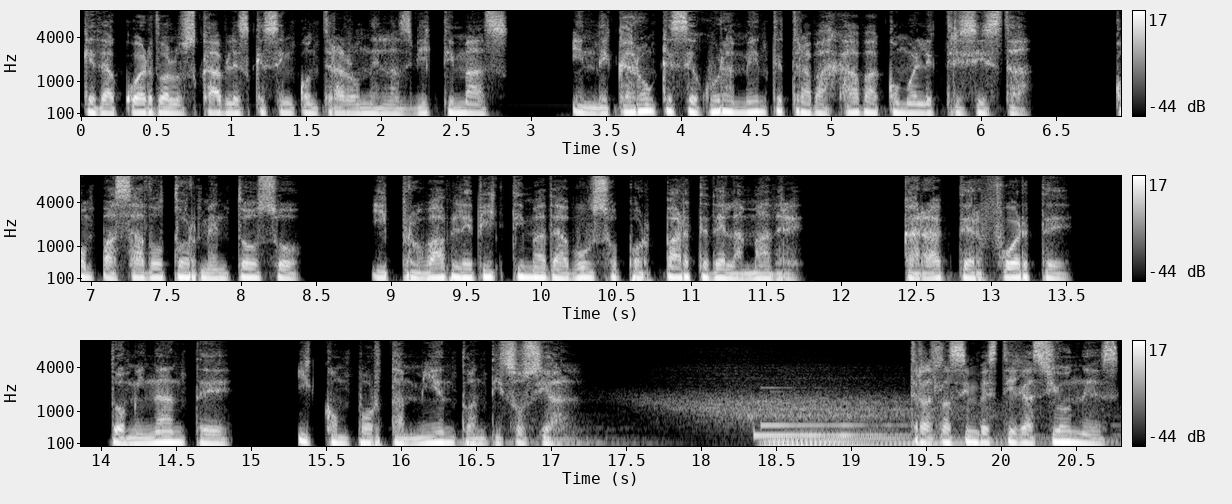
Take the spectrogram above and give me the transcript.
que de acuerdo a los cables que se encontraron en las víctimas, indicaron que seguramente trabajaba como electricista, con pasado tormentoso y probable víctima de abuso por parte de la madre. Carácter fuerte, dominante y comportamiento antisocial. Tras las investigaciones,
